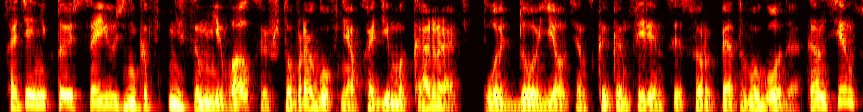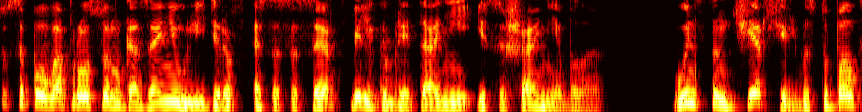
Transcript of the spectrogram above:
Хотя никто из союзников не сомневался, что врагов необходимо карать вплоть до Елтинской конференции 1945 года, консенсуса по вопросу наказания у лидеров СССР, Великобритании и США не было. Уинстон Черчилль выступал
